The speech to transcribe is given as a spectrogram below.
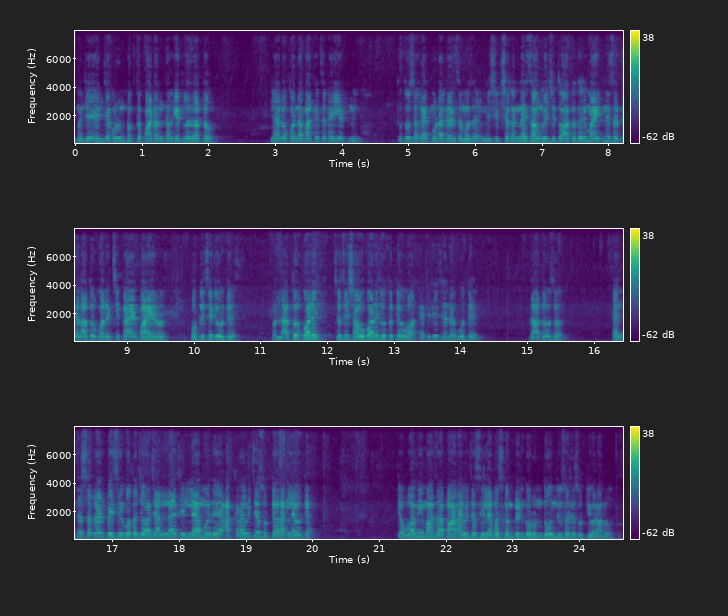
म्हणजे यांच्याकडून फक्त पाठांतर घेतलं जातं. या लोकांना बाकीचं काही येत नाही. तर तो सगळ्यात मोठा गैरसमज आहे. मी शिक्षकांनाही सांगू इच्छितो आता तरी माहीत नाही सध्या लातूर कॉलेजची काय बाहेर पब्लिसिटी होते. पण लातूर कॉलेजचं जे शाहू कॉलेज होतं तेव्हा त्याचे जे जनक होते जाधव सर त्यांचं सगळ्यात बेसिक होतं. जेव्हा जालना जिल्ह्यामध्ये अकरावीच्या सुट्ट्या लागल्या होत्या तेव्हा मी माझा बारावीचा सिलेबस कंप्लीट करून दोन दिवसाच्या सुट्टीवर आलो होतो.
